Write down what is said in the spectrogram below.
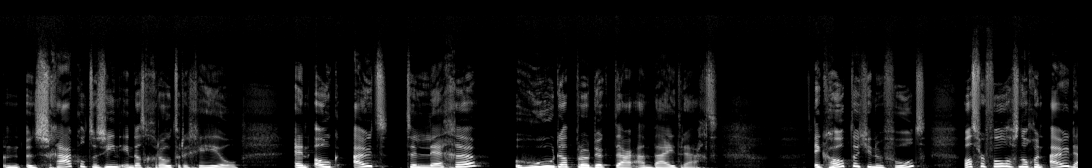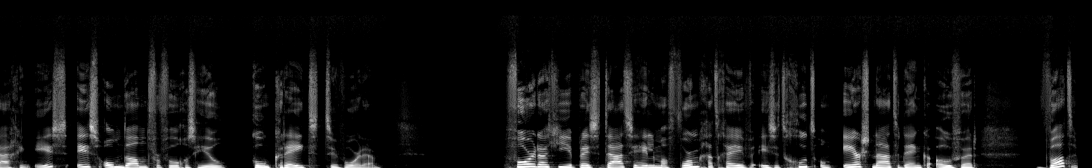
een, een schakel te zien in dat grotere geheel. En ook uit te leggen hoe dat product daaraan bijdraagt. Ik hoop dat je hem voelt. Wat vervolgens nog een uitdaging is, is om dan vervolgens heel concreet te worden. Voordat je je presentatie helemaal vorm gaat geven, is het goed om eerst na te denken over wat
